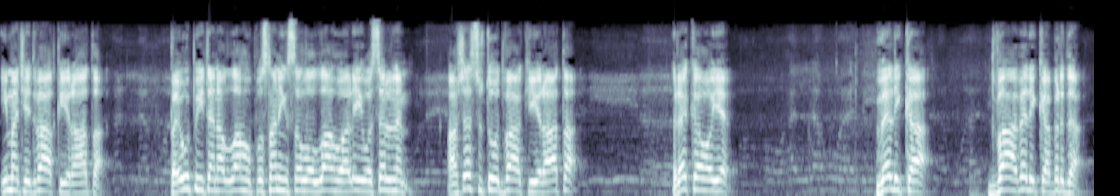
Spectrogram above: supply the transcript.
imaće dva kirata. Pa je upitan Allahu poslanik sallallahu alaihi wasallam, a šta su to dva kirata? Rekao je, velika, dva velika brda,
